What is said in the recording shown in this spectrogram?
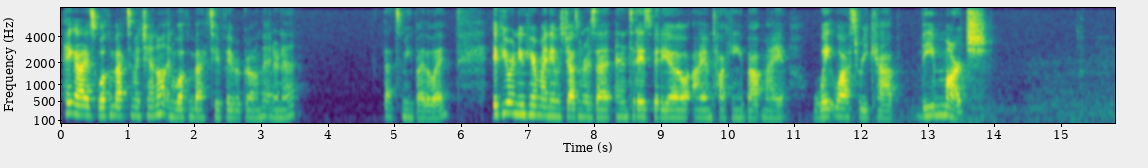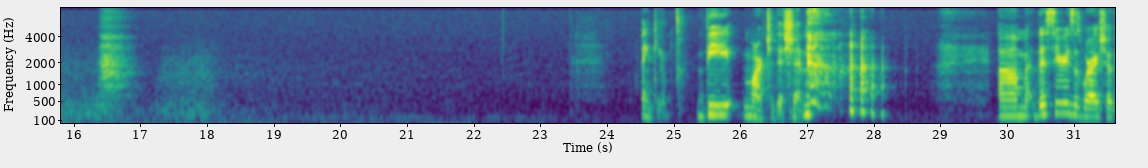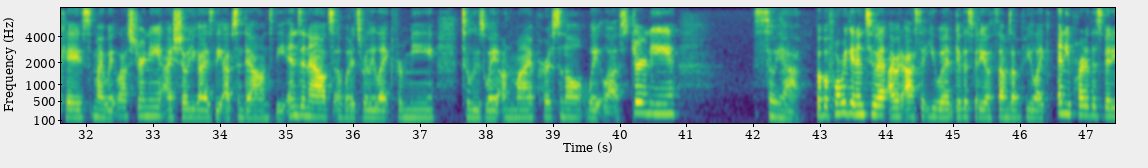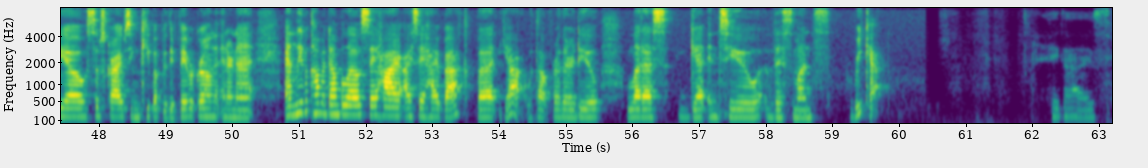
Hey guys, welcome back to my channel and welcome back to your favorite girl on the internet. That's me, by the way. If you are new here, my name is Jasmine Rosette, and in today's video, I am talking about my weight loss recap, the March. Thank you. The March edition. Um, this series is where I showcase my weight loss journey. I show you guys the ups and downs, the ins and outs of what it's really like for me to lose weight on my personal weight loss journey. So yeah, but before we get into it, I would ask that you would give this video a thumbs up if you like any part of this video, subscribe so you can keep up with your favorite girl on the internet, and leave a comment down below. Say hi, I say hi back. But yeah, without further ado, let us get into this month's recap. Hey guys,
